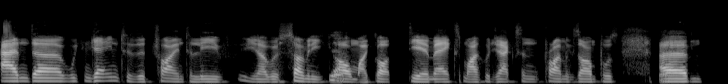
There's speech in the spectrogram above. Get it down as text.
And uh, we can get into the trying to leave. You know, with so many. Yeah. Oh my God, DMX, Michael Jackson, prime examples. Yeah. Um,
